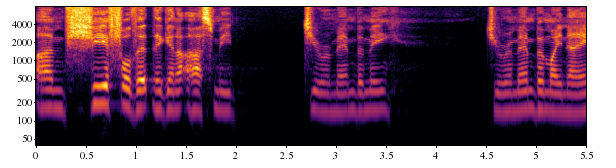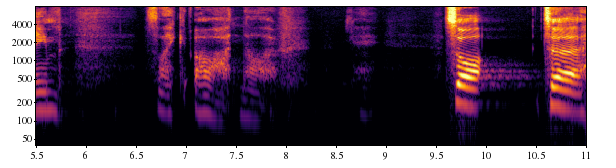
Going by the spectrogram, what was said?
I'm fearful that they're going to ask me, Do you remember me? Do you remember my name? It's like, Oh, no. Okay. So, to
